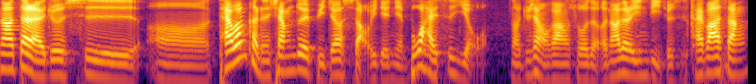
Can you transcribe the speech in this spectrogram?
那再来就是呃台湾可能相对比较少一点点，不过还是有。那就像我刚刚说的，Another Indie 就是开发商，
